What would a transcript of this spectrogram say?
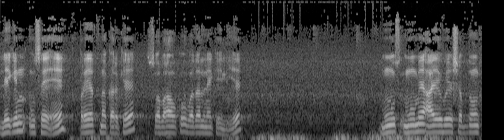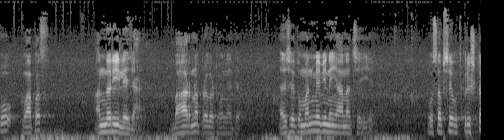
लेकिन उसे प्रयत्न करके स्वभाव को बदलने के लिए मुँह में आए हुए शब्दों को वापस अंदर ही ले जाए। बाहर न प्रकट होने दे। ऐसे तो मन में भी नहीं आना चाहिए। वो सबसे उत्कृष्ट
